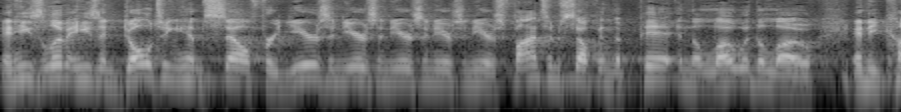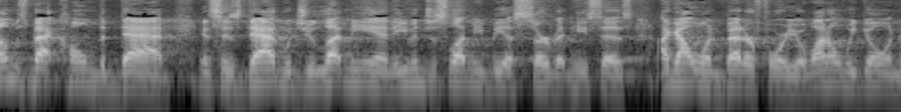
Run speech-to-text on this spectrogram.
and he's living, he's indulging himself for years and years and years and years and years, finds himself in the pit, in the low of the low, and he comes back home to dad and says, Dad, would you let me in? Even just let me be a servant. And he says, I got one better for you. Why don't we go and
